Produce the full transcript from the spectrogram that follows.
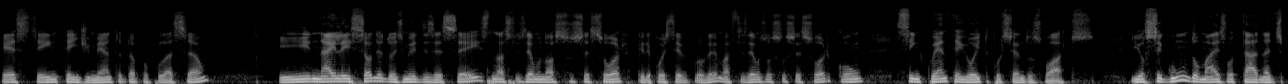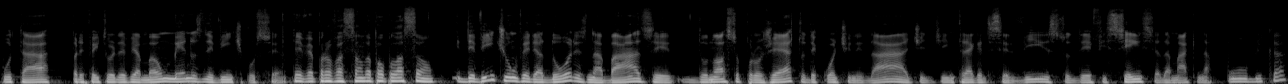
esse entendimento da população e na eleição de 2016, nós fizemos nosso sucessor, que depois teve problema, fizemos o sucessor com 58% dos votos. E o segundo mais votado na disputa à Prefeitura de Viamão, menos de 20%. Teve aprovação da população. E de 21 vereadores na base do nosso projeto de continuidade, de entrega de serviço, de eficiência da máquina pública,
